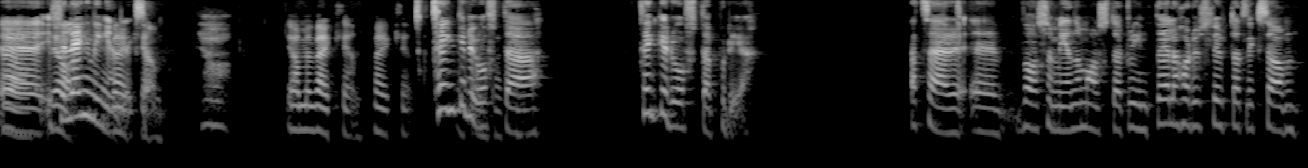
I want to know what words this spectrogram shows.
eh, i förlängningen. Liksom. Ja men verkligen, verkligen. Tänker du ofta Tänker du ofta på det? Att så här, eh, vad som är normalstört och inte eller har du slutat liksom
